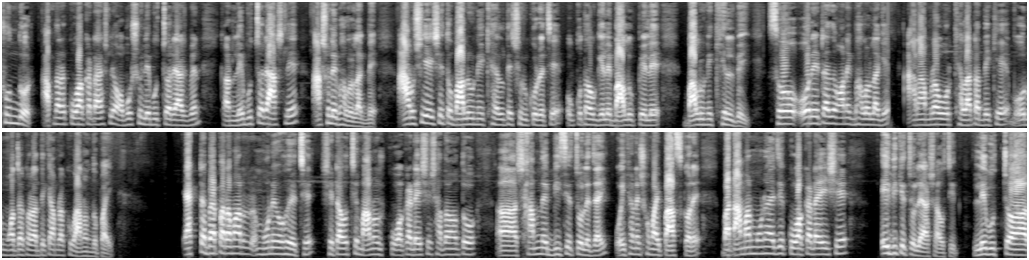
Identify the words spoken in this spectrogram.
সুন্দর, আপনারা কুয়াকাটা আসলে অবশ্যই লেবুর চরে আসবেন। কারণ লেবুর চরে আসলে আসলে ভালো লাগবে। আরশি এসে তো বালু নিয়ে খেলতে শুরু করেছে। ও কোথাও গেলে বালু পেলে বালু নিয়ে খেলবেই। সো ওর এটা অনেক ভালো লাগে। আর আমরা ওর খেলাটা দেখে, ওর মজা করা দেখে আমরা খুব আনন্দ পাই। একটা ব্যাপার আমার মনেও হয়েছে, সেটা হচ্ছে মানুষ কুয়াকাটা এসে সাধারণত সামনে বিচে চলে যায়। ওইখানে সময় পাস করে। বাট আমার মনে হয় যে কুয়াকাটা এসে এইদিকে চলে আসা উচিত। লেবুর চর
